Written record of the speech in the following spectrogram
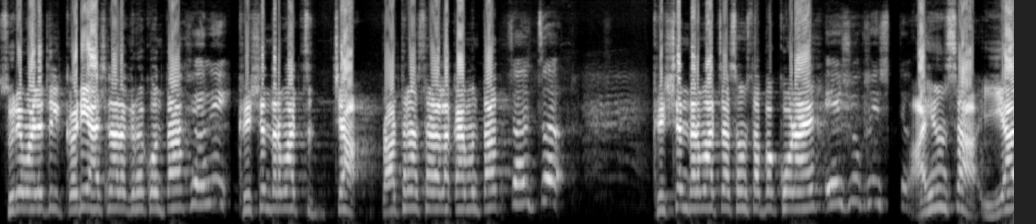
सूर्यमालेतील कडी असणारा ग्रह कोणता? शनी. ख्रिश्चन धर्माच्या प्रार्थना स्थळाला काय म्हणतात? चर्च. ख्रिश्चन धर्माचा संस्थापक कोण आहे? येशू ख्रिस्त. अहिंसा. या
